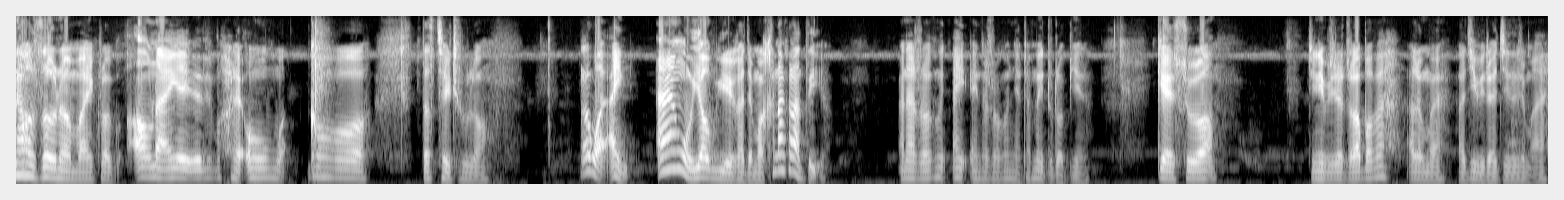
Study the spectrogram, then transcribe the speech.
နောက်ဆုံးတော့ Minecraft ကိုအောင်နိုင်ရဲ့ဖြစ်ပါတယ် Oh my god that's take too long ငါ့ဘာအဲ့အန်းကိုရောက်ပြီးတဲ့အခါကျမှခဏခဏသေးတယ်အန်ဒရာဒရောကအဲ့အန်ဒရာဒရောကညာဓာတ်မိတ်တော်တော်ပြင်းတယ်ကဲဆိုတော့ဒီနေ့ဗီဒီယိုတော့ပါပဲအားလုံးပဲအကြည့်ဗီဒီယိုကျေးဇူးတင်ပါတယ်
